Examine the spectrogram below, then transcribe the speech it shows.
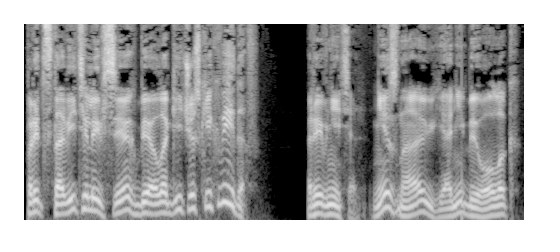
представителей всех биологических видов? Ревнитель, не знаю, я не биолог.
